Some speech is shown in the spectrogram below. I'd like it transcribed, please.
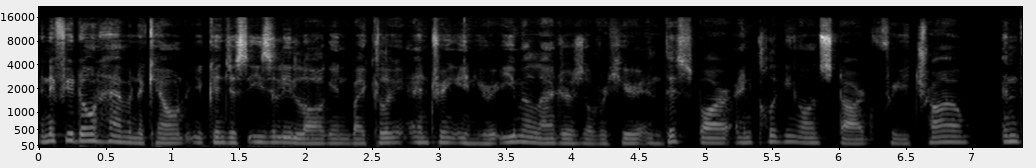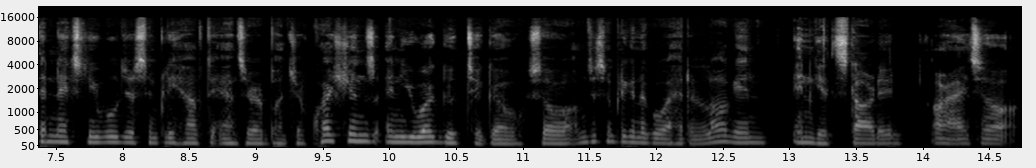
and if you don't have an account, you can just easily log in by entering in your email address over here in this bar and clicking on start free trial and then next you will just simply have to answer a bunch of questions and you are good to go. So i'm just simply going to go ahead and log in and get started. All right so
